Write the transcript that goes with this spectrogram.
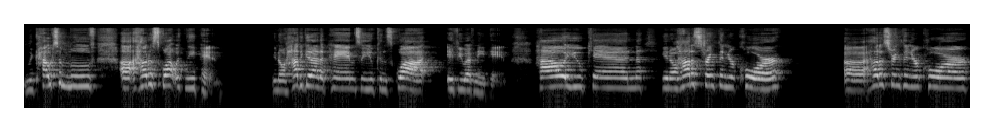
Like how to move uh, how to squat with knee pain. You know how to get out of pain so you can squat if you have knee pain, how you can, you know, how to strengthen your core, uh, how to strengthen your core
